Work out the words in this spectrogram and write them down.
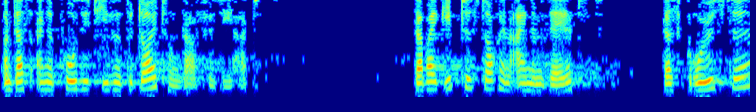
und das eine positive Bedeutung dafür sie hat. Dabei gibt es doch in einem selbst das Größte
